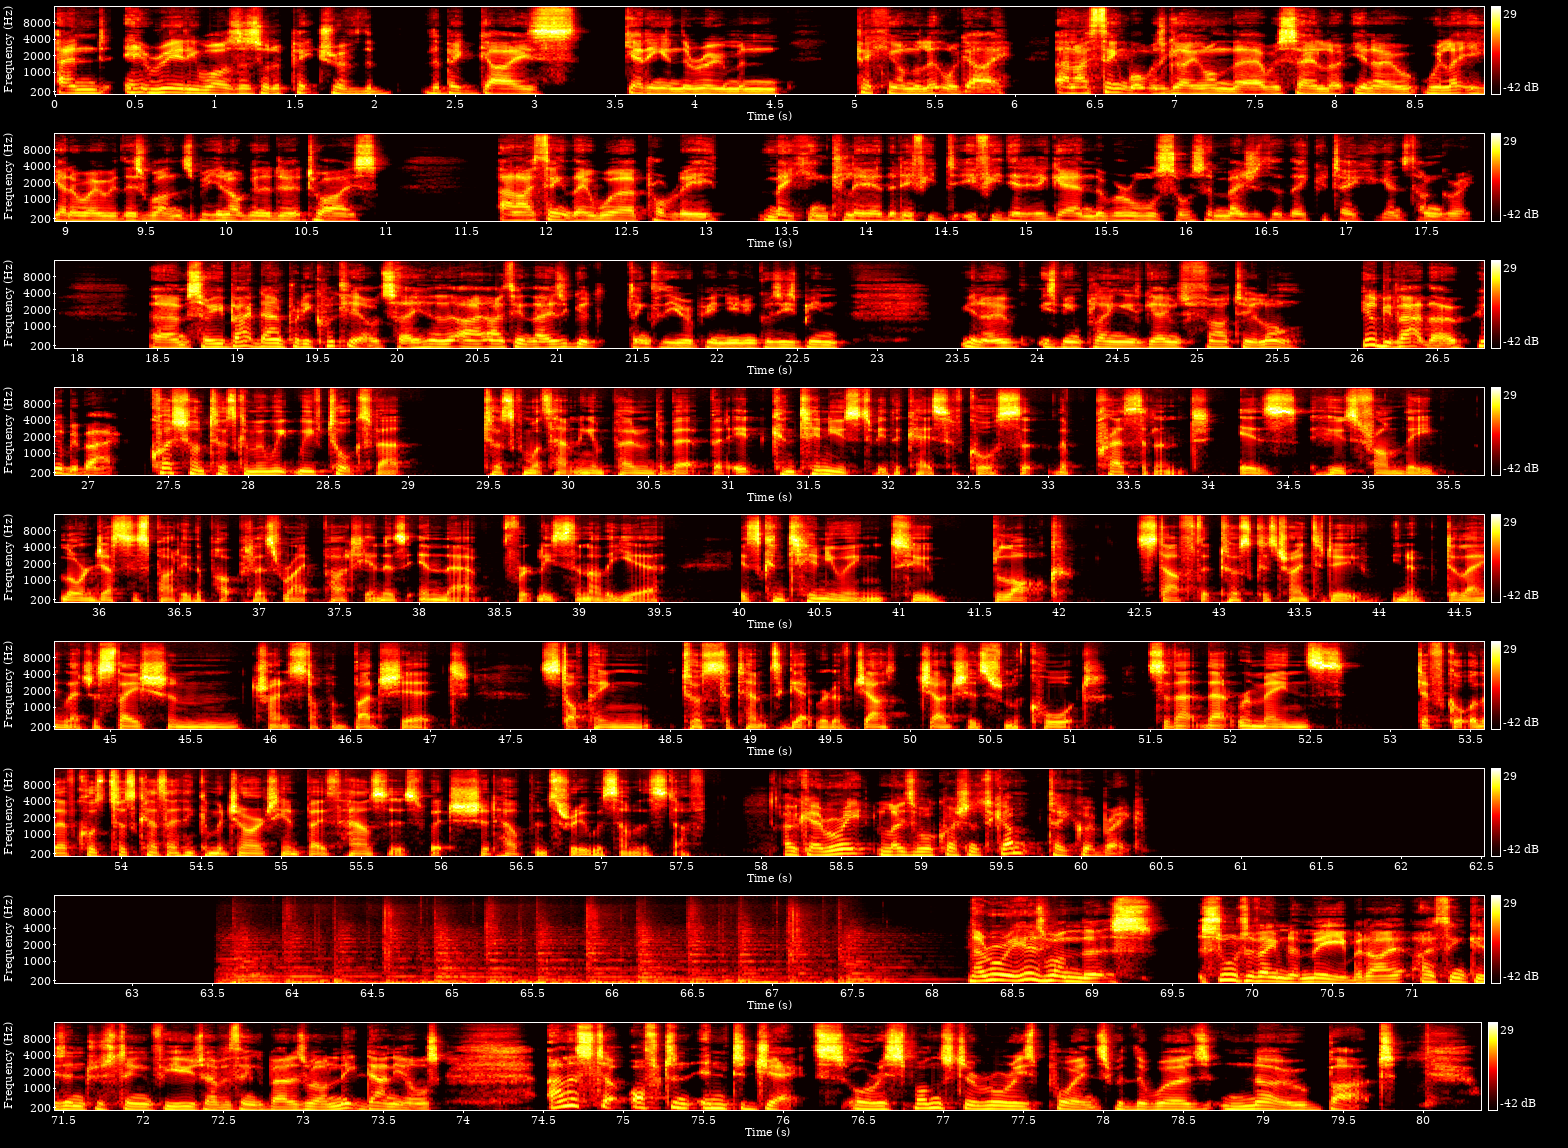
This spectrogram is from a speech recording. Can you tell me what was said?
And it really was a sort of picture of the, the big guys getting in the room and picking on the little guy. And I think what was going on there was saying, look, you know, we let you get away with this once, but you're not going to do it twice. And I think they were probably making clear that if he if he did it again, there were all sorts of measures that they could take against Hungary. Um, so he backed down pretty quickly, I would say. I, I think that is a good thing for the European Union because he's been, you know, he's been playing his games far too long. He'll be back, though. He'll be back. Question on Tusk. I mean, we, we've talked about Tusk and what's happening in Poland a bit, but it continues to be the case, of course, that the president is who's from the Law and Justice Party, the populist right party, and is in there for at least another year, is continuing to block stuff that Tusk is trying to do. You know, delaying legislation, trying to stop a budget, stopping Tusk's attempt to get rid of ju- judges from the court. So that that remains difficult. Although, of course, Tusk has, I think, a majority in both houses, which should help him through with some of the stuff. Okay, Rory, loads more questions to come. Take a quick break. Now, Rory, here's one that's sort of aimed at me, but I, I think is interesting for you to have a think about as well. Nick Daniels. Alastair often interjects or responds to Rory's points with the words no, but,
